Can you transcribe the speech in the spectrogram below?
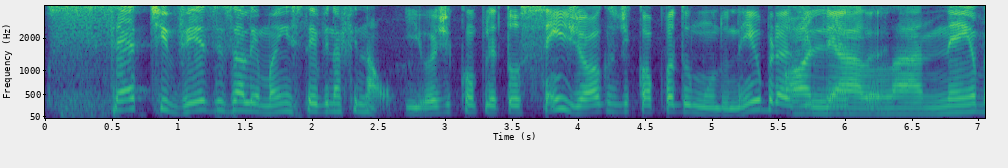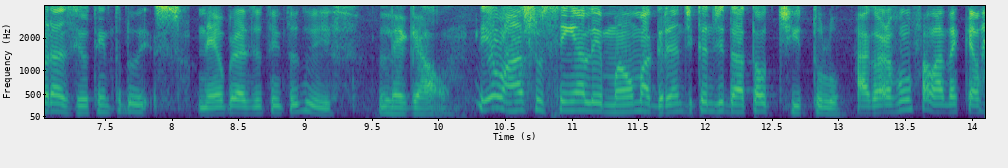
sete vezes a Alemanha esteve na final. e hoje completou 100 jogos de Copa do Mundo. Nem o Brasil tem Olha essa- lá, nem o Brasil tem tudo isso. nem o Brasil tem tudo isso. Legal. Eu acho sim a alemã uma grande candidata ao título. Agora vamos falar daquela,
